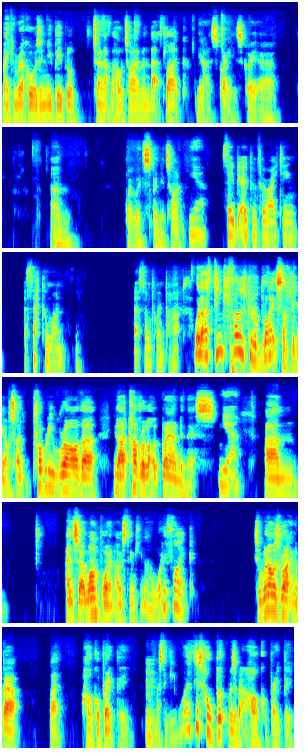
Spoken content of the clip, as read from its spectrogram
making records, and new people turn up the whole time, and that's like, you know, it's great. It's great. Uh, um, great way to spend your time. Yeah. So you'd be open for writing a second one at some point, perhaps. Well, I think if I was going to write something else, I'd probably rather, you know, I cover a lot of ground in this. Yeah. Um, and so at one point I was thinking, oh, what if like, so when I was writing about like hardcore breakbeat, I Mm. was thinking, what if this whole book was about hardcore breakbeat?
